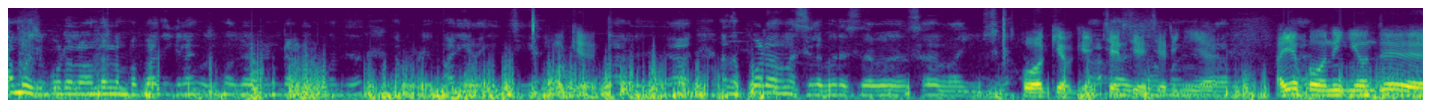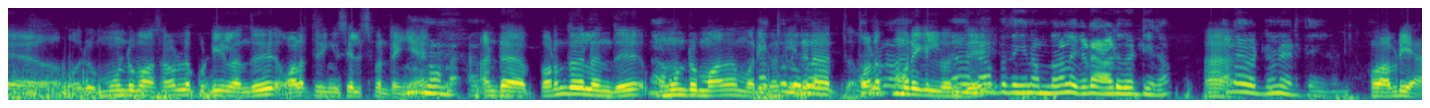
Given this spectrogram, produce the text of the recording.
அம்மோசி போட்டதில் வந்து நம்ம பாதிக்கலாங்க சும்மா ரெண்டு ஆடு வந்து அப்படி மாதிரி ஆகிடுச்சுங்க ஓகே. அந்த போடாதவங்க சில பேர் ஆகிடுச்சுங்க ஓகே ஓகே. சரி சரி சரிங்க. ஐயா இப்போ நீங்கள் வந்து ஒரு மூன்று மாதம் உள்ள குட்டிகள் வந்து வளர்த்து நீங்கள் சேல்ஸ் பண்ணுறீங்க. அந்த பிறந்ததுலேருந்து மூன்று மாதம் வரைக்கும் வந்து என்னென்ன வளர்ப்பு முறைகள் வந்து நாற்பத்தஞ்சு நம்ம நாள் கடை ஆடு வெட்டிடும். கடை வெட்டணும்னு ஓ அப்படியா?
